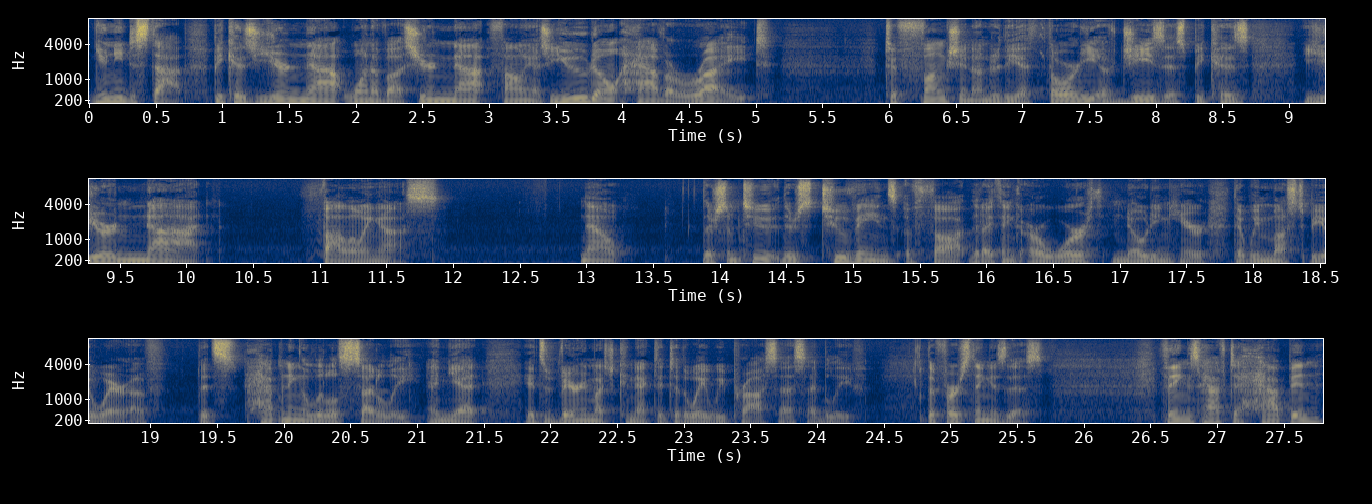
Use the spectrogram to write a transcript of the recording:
You need to stop because you're not one of us. You're not following us. You don't have a right to function under the authority of Jesus because you're not following us. Now, there's some two there's two veins of thought that I think are worth noting here that we must be aware of that's happening a little subtly, and yet it's very much connected to the way we process, I believe. The first thing is this things have to happen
